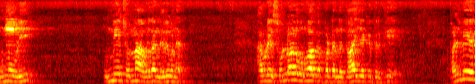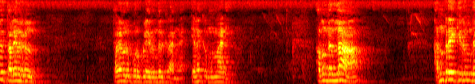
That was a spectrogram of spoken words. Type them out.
முன்னோடி. உண்மையை சொன்னால் அவர் தான் நிறுவனர். அவருடைய சொல்லால் உருவாக்கப்பட்ட அந்த தாய் இயக்கத்திற்கு பல்வேறு தலைவர்கள் தலைவர் பொறுப்பில் இருந்திருக்கிறாங்க. எனக்கு முன்னாடி. அவங்கெல்லாம் அன்றைக்கு இருந்த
